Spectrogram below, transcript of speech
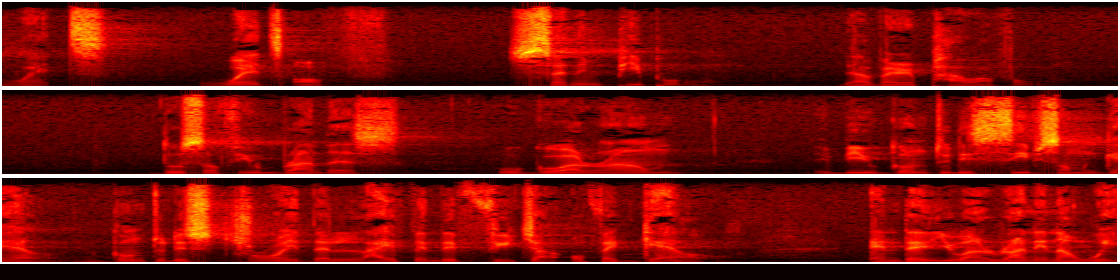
words, words of certain people, they are very powerful. Those of you brothers who go around, maybe you're going to deceive some girl, you're going to destroy the life and the future of a girl, and then you are running away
